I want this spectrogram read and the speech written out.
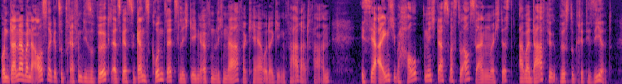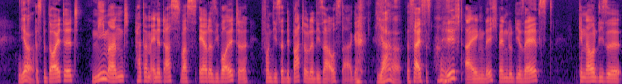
Und dann aber eine Aussage zu treffen, die so wirkt, als wärst du ganz grundsätzlich gegen öffentlichen Nahverkehr oder gegen Fahrradfahren, ist ja eigentlich überhaupt nicht das, was du aussagen möchtest, aber dafür wirst du kritisiert. Ja. Das bedeutet, niemand hat am Ende das, was er oder sie wollte, von dieser Debatte oder dieser Aussage. Ja. Das heißt, es hilft eigentlich, wenn du dir selbst genau diese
